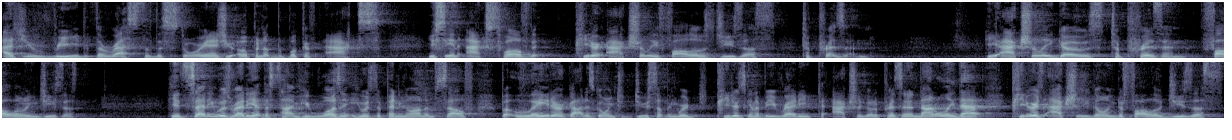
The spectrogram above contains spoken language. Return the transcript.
as you read the rest of the story and as you open up the book of Acts, you see in Acts 12 that Peter actually follows Jesus to prison. He actually goes to prison following Jesus. He had said he was ready at this time. He wasn't. He was depending on himself. But later, God is going to do something where Peter's going to be ready to actually go to prison. And not only that, Peter is actually going to follow Jesus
